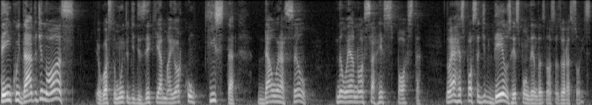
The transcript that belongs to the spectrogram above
tem cuidado de nós. Eu gosto muito de dizer que a maior conquista da oração não é a nossa resposta, não é a resposta de Deus respondendo às nossas orações,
